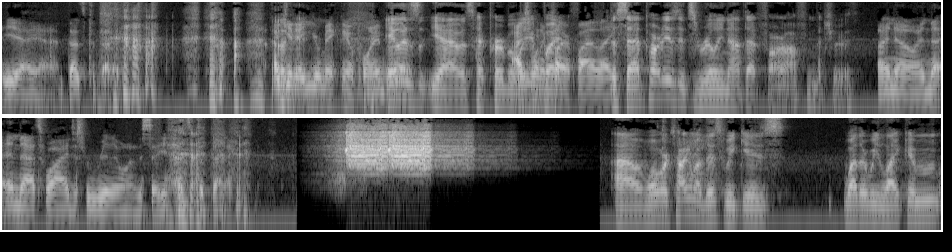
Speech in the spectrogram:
yeah, yeah, that's pathetic. I get it. You're making a point. It was yeah, it was hyperbole. I just want to but clarify, like, the sad part is it's really not that far off from the truth. I know, and th- and that's why I just really wanted to say that's pathetic. Uh, what we're talking about this week is whether we like them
